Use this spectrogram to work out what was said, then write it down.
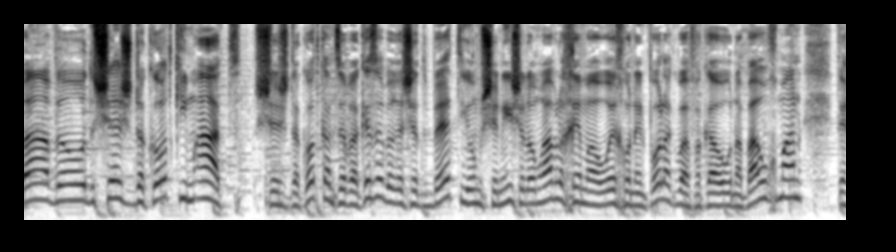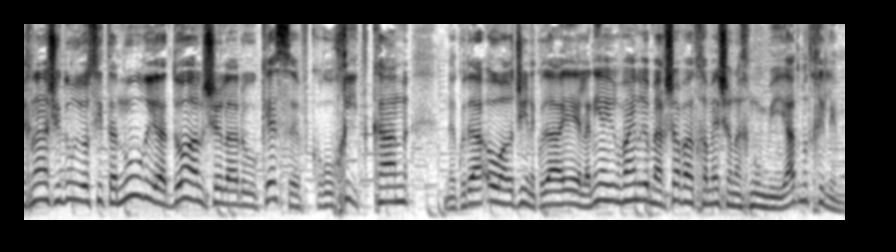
ארבע ועוד שש דקות, כמעט שש דקות, כאן צבע הכסף ברשת ב', יום שני, שלום רב לכם, העורך רונן פולק, בהפקה אורנה ברוכמן, טכנן השידור יוסי תנורי, הדועל שלנו כסף, כרוכית, כאן.org.il. אני יאיר ויינרב, מעכשיו עד חמש אנחנו מיד מתחילים.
